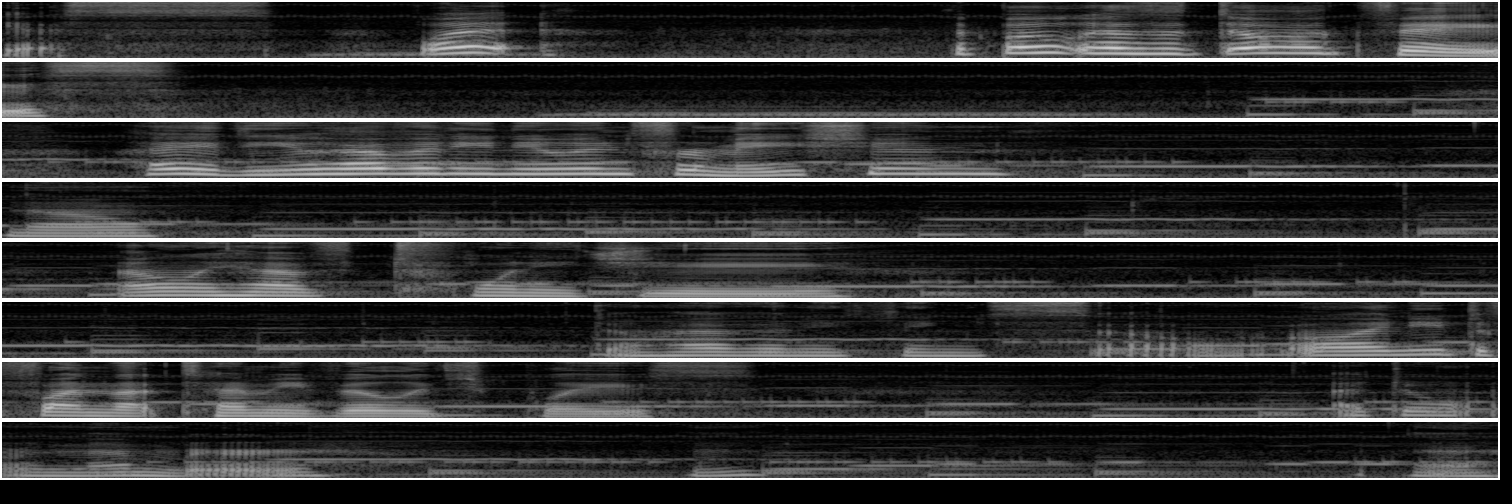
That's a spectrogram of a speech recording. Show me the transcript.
Yes. What? The boat has a dog face. Hey, do you have any new information? No. I only have 20G. Don't have anything so. Oh, I need to find that Temmie Village place. I don't remember. Hmm? Yeah.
